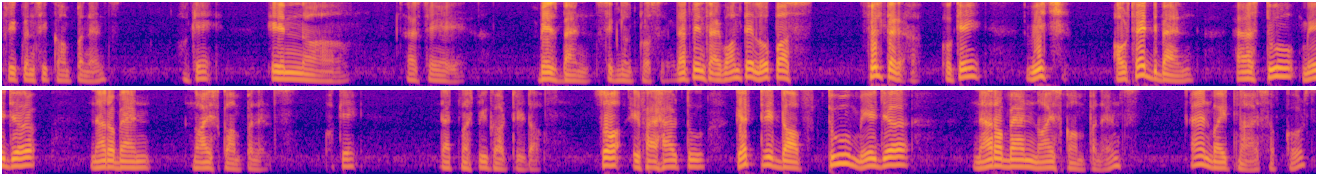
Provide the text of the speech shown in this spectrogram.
frequency components okay, in uh, let us say baseband signal processing. That means I want a low pass filter okay, which outside the band has two major narrow band noise components okay, that must be got rid of. So, if I have to get rid of two major narrow band noise components and white noise of course.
